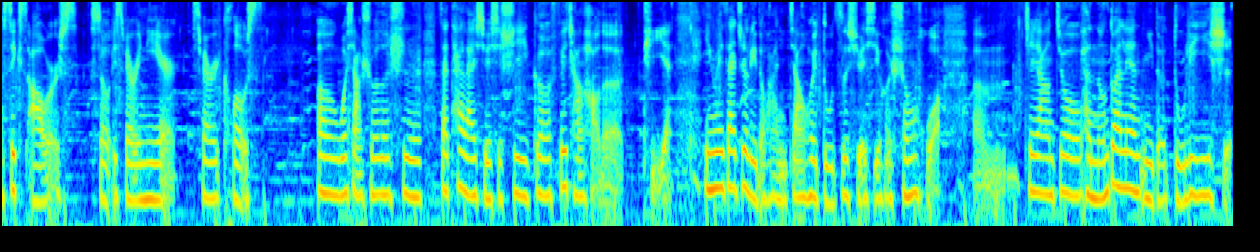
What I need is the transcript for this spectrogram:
six hours, so it's very near. It's very close. 嗯，我想说的是，在泰来学习是一个非常好的 体验，因为在这里的话，你将会独自学习和生活，嗯，这样就很能锻炼你的独立意识。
